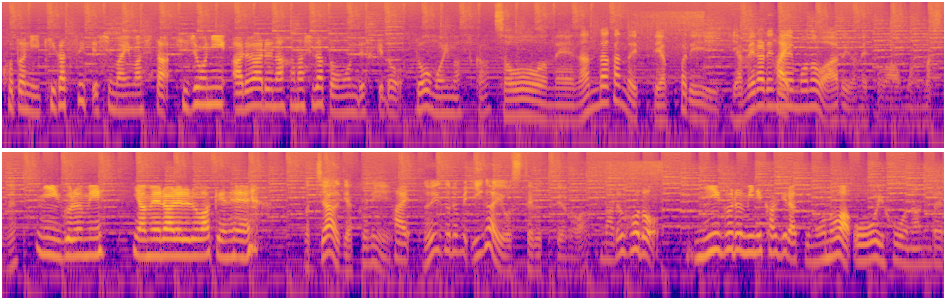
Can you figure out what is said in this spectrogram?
ことに気がついてしまいました。非常にあるあるな話だと思うんですけど、どう思いますか？そうねなんだかんだ言ってやっぱりやめられないものはあるよね、とは思いますね、ぬいぐるみ、やめられるわけね。まあじゃあ逆に、はい。ぬいぐるみ以外を捨てるっていうのは？なるほど。ぬいぐるみに限らず物は多い方なんだよ。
